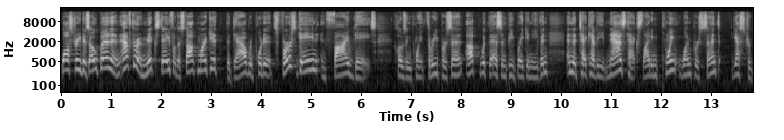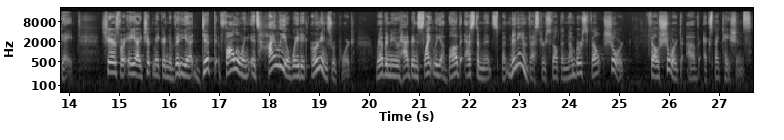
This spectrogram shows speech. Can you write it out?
Wall Street is open, and after a mixed day for the stock market, the Dow reported its first gain in five days, closing 0.3% up with the S&P breaking even and the tech-heavy Nasdaq sliding 0.1% yesterday. Shares for AI chipmaker Nvidia dipped following its highly awaited earnings report. Revenue had been slightly above estimates, but many investors felt the numbers fell short, fell short of expectations.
